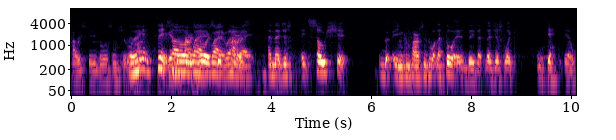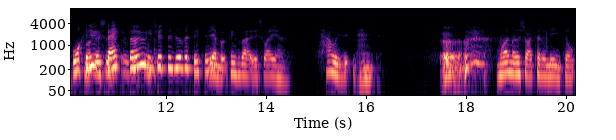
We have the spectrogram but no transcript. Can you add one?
Paris fever or some shit like They that. get sick. They So wait, wait, wait, wait. and they're just it's so shit in comparison to what they thought it'd be that they're just like get ill. What can But you this is- expect though? It's just another city. yeah, but think about it this way. Yeah. How is it? My man's tried telling me to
